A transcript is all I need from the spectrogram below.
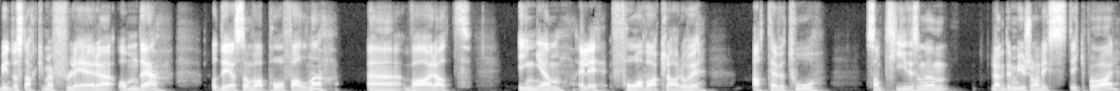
begynte å snakke med flere om det, og det som var påfallende, eh, var at ingen, eller få, var klar over at TV 2, samtidig som de lagde mye journalistikk på VAR,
